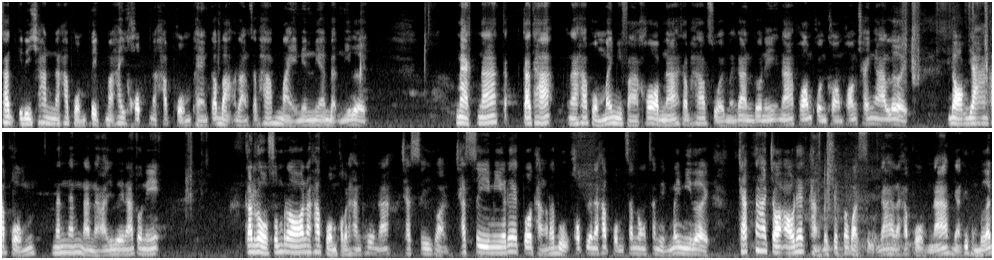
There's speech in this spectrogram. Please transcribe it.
ซัดอีดิชั่นนะครับผมติดมาให้ครบนะครับผมแผงกระบะหลังสภาพใหม่เนียนๆแบบนี้เลยแม็กนะกระทะนะครับผมไม่มีฝาครอบนะ สภาพสวยเหมือนกันตัวนี้นะ พร้อมขนของพร้อมใช้งานเลย ดอกยางครับผมนั่นๆหนาๆอยู่เลยนะตัวนี้กระโหลกซุ้มล้อนะครับผมขอประทานโทษนะ ชัดซีก่อนชัดซีมีเลขตัวถังระบุครบเลยนะครับผมสนงสนิมไม่มีเลย แคปหน้าจอเอาเลขถังไปเช็คประวัติศูนย์ได้นะครับผมนะ อย่างที่ผมเบิร์ต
